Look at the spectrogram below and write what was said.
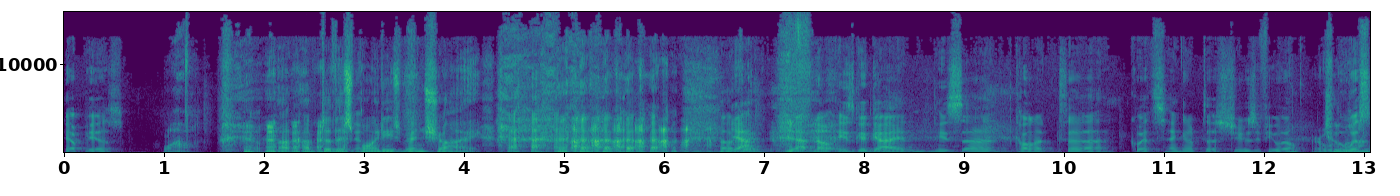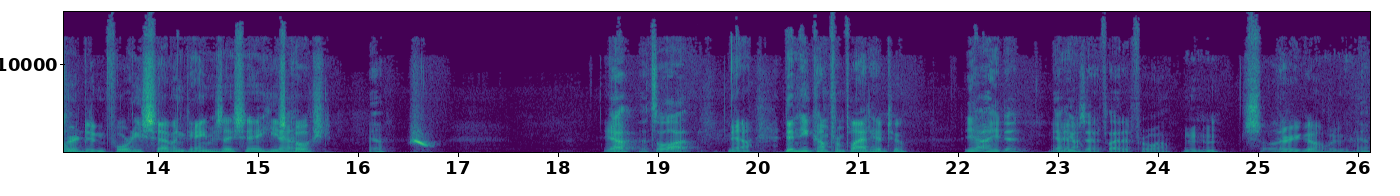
Yep, he is. Wow. Uh, up to this point, he's been shy. okay. Yeah. Yeah, no, he's a good guy and he's uh, calling it uh, quits, hanging up the shoes, if you will, or the whistle. hundred and forty-seven games. They say he's Yeah. coached. Yeah. yeah. that's a lot. Yeah. Didn't he come from Flathead too? Yeah, he did. Yeah, he was at Flathead for a while. Mm-hmm. So there you go. Yeah.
